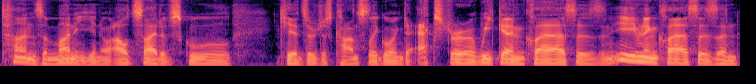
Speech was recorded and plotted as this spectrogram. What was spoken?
tons of money, you know, outside of school. Kids are just constantly going to extra weekend classes and evening classes and,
